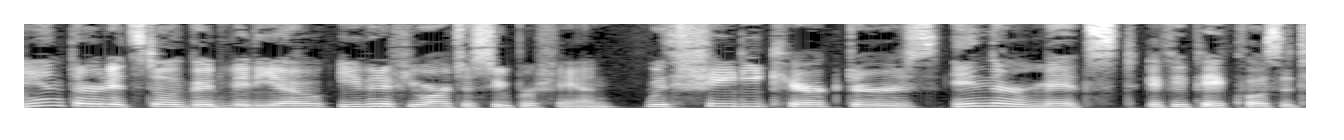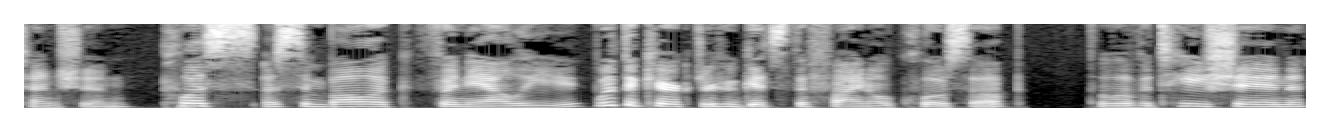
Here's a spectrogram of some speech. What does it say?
And third, it's still a good video, even if you aren't a super fan, with shady characters in their midst if you pay close attention. Plus, a symbolic finale with the character who gets the final close up the levitation,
